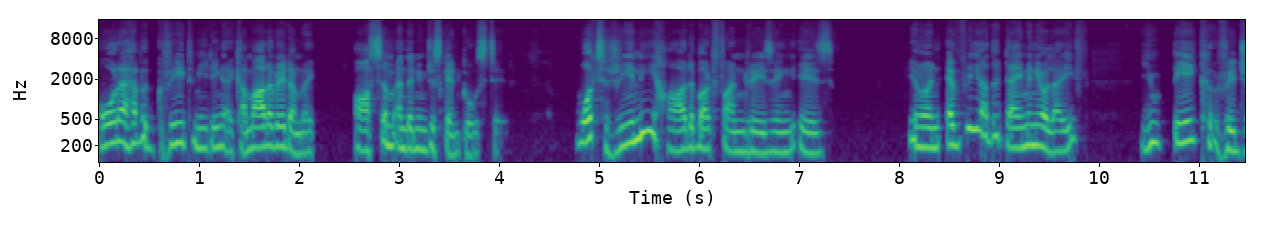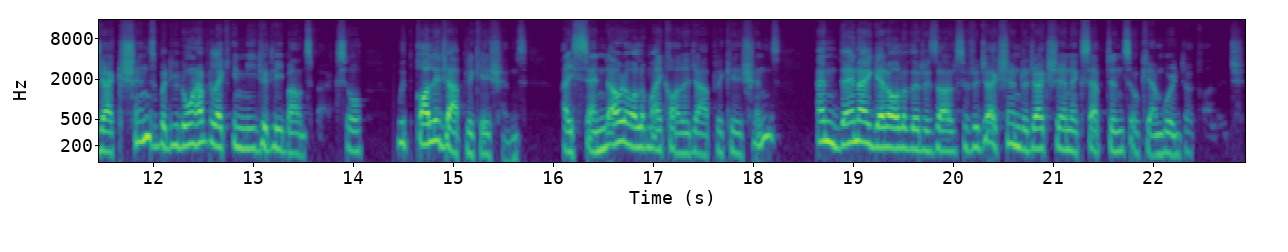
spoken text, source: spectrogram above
Or I have a great meeting, I come out of it, I'm like, awesome. And then you just get ghosted. What's really hard about fundraising is you know, in every other time in your life, you take rejections, but you don't have to like immediately bounce back. So with college applications, I send out all of my college applications and then I get all of the results of rejection, rejection, acceptance. Okay, I'm going to college.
